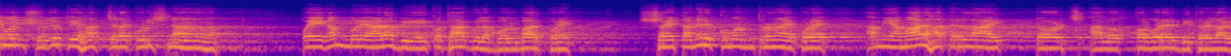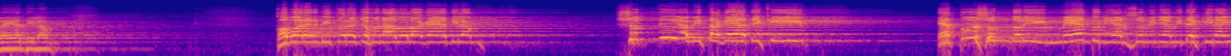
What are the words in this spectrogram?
এমন সুযোগ তুই করিস না। পয়গাম্বরে আরবি এই কথাগুলা বলবার পরে, শয়তানের কুমন্ত্রণায় পড়ে, আমি আমার হাতের লাইট টর্চ আলো কবরের ভিতরে লাগাইয়া দিলাম। কবরের ভিতরে যখন আলো লাগাইয়া দিলাম সত্যি আমি তাকাইয়া দেখি, এত সুন্দরী মেয়ে দুনিয়ার জমিনে আমি দেখি নাই।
